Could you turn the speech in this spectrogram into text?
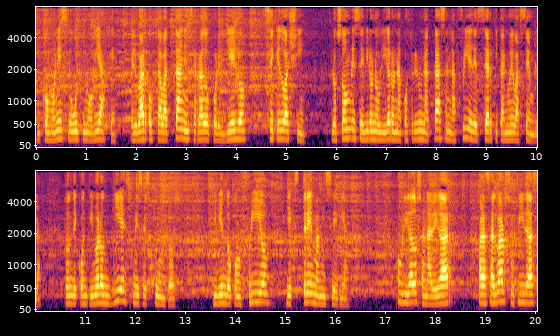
Y como en ese último viaje el barco estaba tan encerrado por el hielo, se quedó allí. Los hombres se vieron obligados a construir una casa en la fría y desértica Nueva Zembla, donde continuaron diez meses juntos, viviendo con frío y extrema miseria, obligados a navegar para salvar sus vidas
